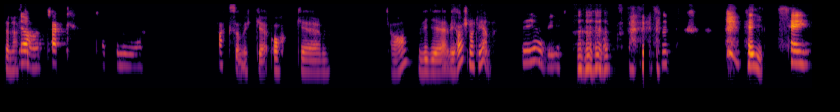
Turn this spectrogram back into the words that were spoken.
den här Ja, tack. Tack Emilia. Tack så mycket och ehm, ja, vi, eh, vi hörs snart igen. Det gör vi. Hej. Hej.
